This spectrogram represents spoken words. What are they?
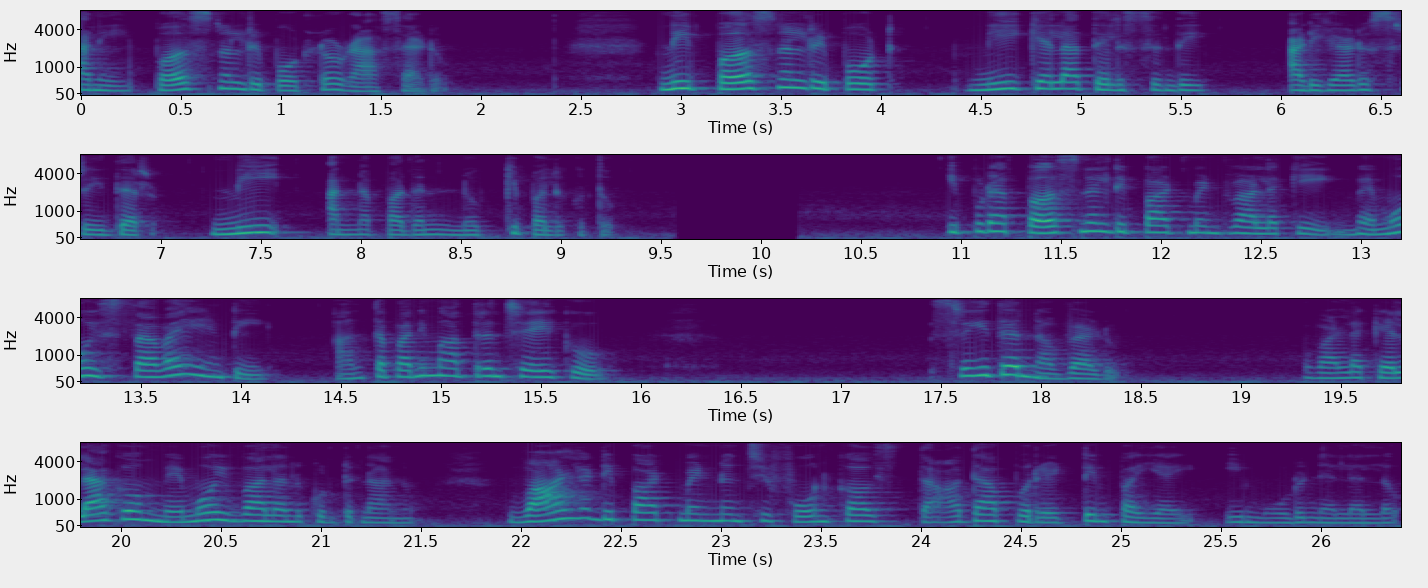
అని పర్సనల్ రిపోర్ట్లో రాశాడు. నీ పర్సనల్ రిపోర్ట్ నీకెలా తెలిసింది? అడిగాడు శ్రీధర్. నీ అన్న పదం నొక్కి పలుకుతూ. ఇప్పుడు ఆ పర్సనల్ డిపార్ట్మెంట్ వాళ్ళకి మెమో ఇస్తావా ఏంటి? అంత పని మాత్రం చేయకు. శ్రీధర్ నవ్వాడు. వాళ్ళకెలాగో మెమో ఇవ్వాలనుకుంటున్నాను. వాళ్ళ డిపార్ట్మెంట్ నుంచి ఫోన్ కాల్స్ దాదాపు రెట్టింపయ్యాయి ఈ మూడు నెలల్లో.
